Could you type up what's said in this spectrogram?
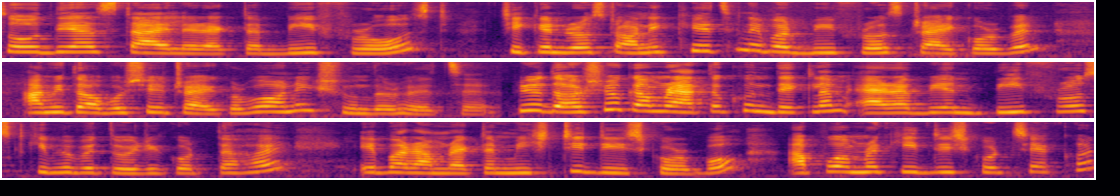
সৌদিয়া স্টাইলের একটা বিফ রোস্ট চিকেন রোস্ট অনেক খেয়েছেন এবার বিফ রোস্ট ট্রাই করবেন। আমি তো অবশ্যই ট্রাই করব অনেক সুন্দর হয়েছে। প্রিয় দর্শক আমরা এতক্ষণ দেখলাম অ্যারাবিয়ান বিফ রোস্ট কীভাবে তৈরি করতে হয়। এবার আমরা একটা মিষ্টি ডিশ করব। আপু আমরা কি ডিশ করছি এখন?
